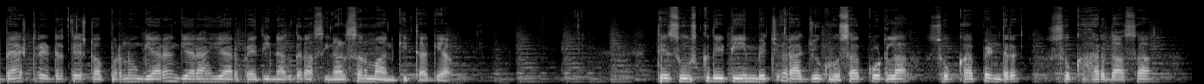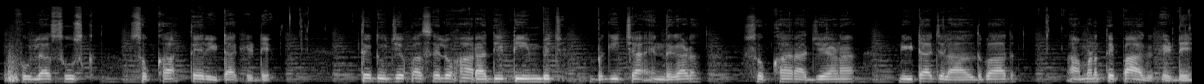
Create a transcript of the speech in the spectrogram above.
ਬੈਸਟ ਰੇਡਰ ਤੇ ਸਟਾਪਰ ਨੂੰ 11-11000 ਰੁਪਏ ਦੀ ਨਗਦ ਰਾਸ਼ੀ ਨਾਲ ਸਨਮਾਨ ਕੀਤਾ ਗਿਆ। ਤੇ ਸੂਸਕ ਦੀ ਟੀਮ ਵਿੱਚ ਰਾਜੂ ਖੋਸਾ ਕੋਟਲਾ ਸੁੱਖਾ ਭਿੰਡਰ, ਸੁਖ ਹਰਦਾਸਾ, ਫੂਲਾ ਸੂਸਕ, ਸੁੱਖਾ ਤੇ ਰੀਟਾ ਖੇਡੇ। ਤੇ ਦੂਜੇ ਪਾਸੇ ਲੋਹਾਰਾ ਦੀ ਟੀਮ ਵਿੱਚ ਬਗੀਚਾ ਇੰਦਗੜ, ਸੁੱਖਾ ਰਾਜਿਆਣਾ, ਨੀਟਾ ਜਲਾਲਦਬਾਦ ਅਮਨ ਤੇ ਭਾਗ ਖੇਡੇ।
